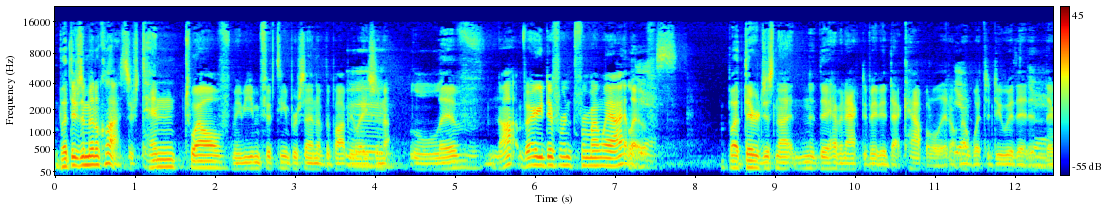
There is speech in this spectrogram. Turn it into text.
But there's a middle class. There's 10, 12, maybe even 15% of the population Mm. live not very different from the way I live. Yes. But they're just not, they haven't activated that capital. They don't Yeah. know what to do with it, and Yeah.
